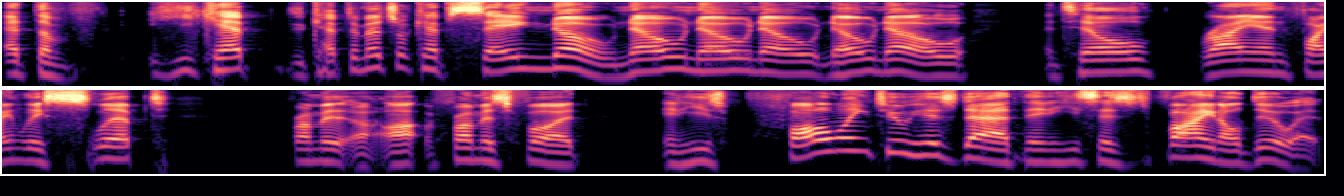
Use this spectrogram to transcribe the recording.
at the, he kept, Captain Mitchell kept saying no, no, no, no, no, no, until Ryan finally slipped from it, uh, uh from his foot and he's falling to his death and he says fine i'll do it.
